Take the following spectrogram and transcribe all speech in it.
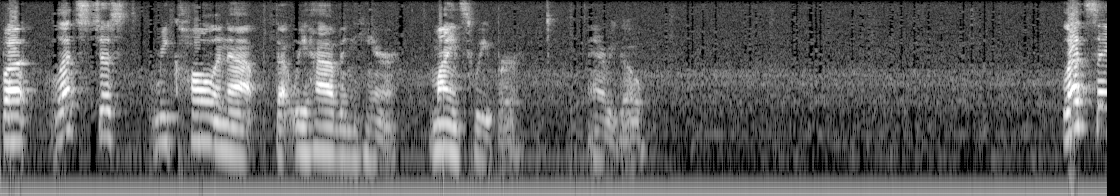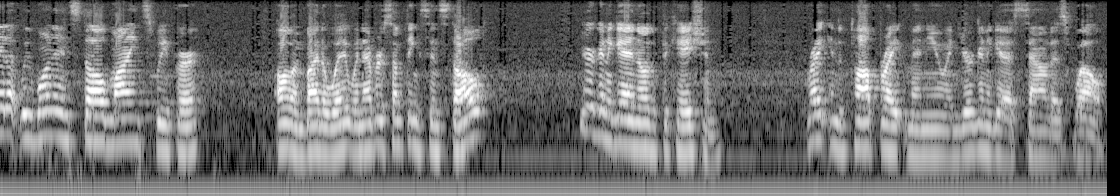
But let's just recall an app that we have in here. Minesweeper. There we go. Let's say that we want to install Minesweeper. Oh, and by the way, whenever something's installed, you're going to get a notification right in the top right menu and you're going to get a sound as well.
